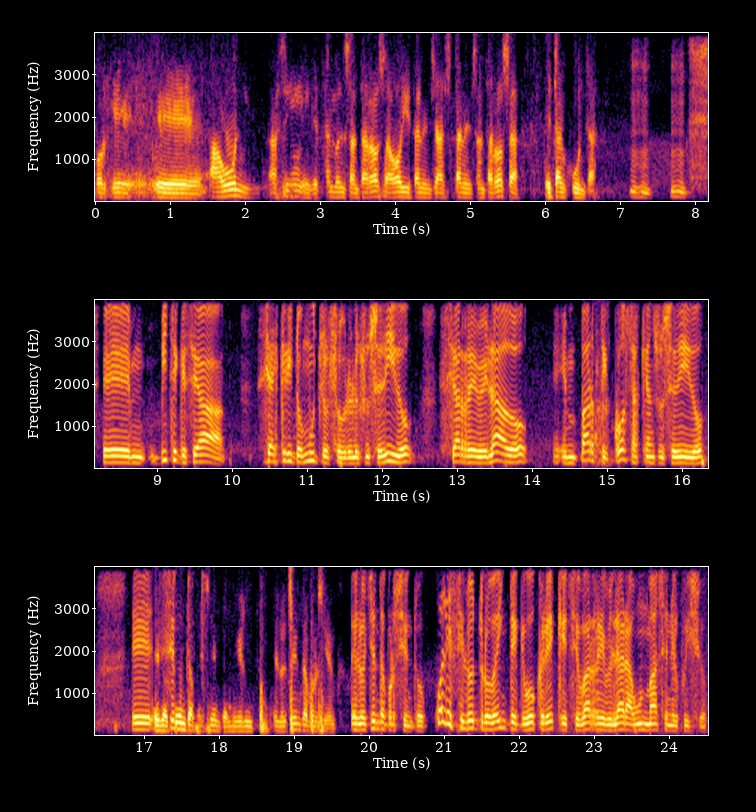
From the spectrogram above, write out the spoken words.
porque eh, aún así, estando en Santa Rosa, hoy están en, ya están en Santa Rosa, están juntas. Eh, Viste que se ha, se ha escrito mucho sobre lo sucedido, se ha revelado en parte cosas que han sucedido. Eh, el 80%, Miguelito, el 80%. El 80%. ¿Cuál es el otro 20% que vos crees que se va a revelar aún más en el juicio?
